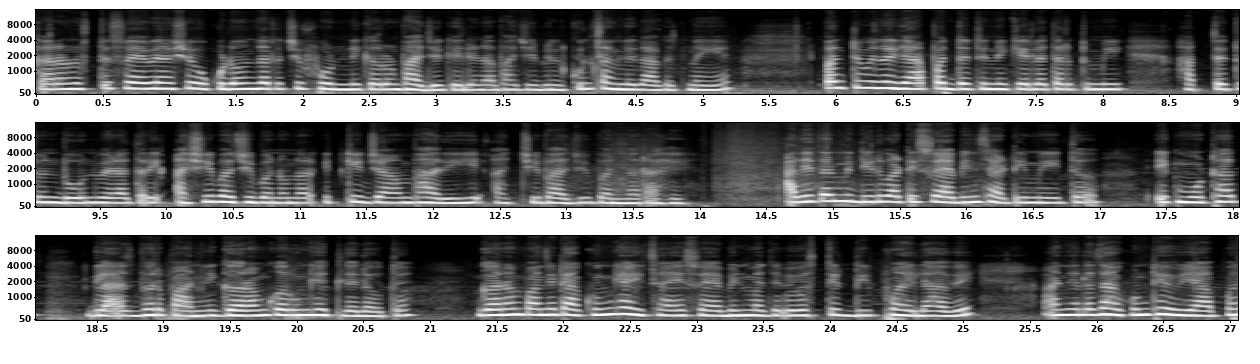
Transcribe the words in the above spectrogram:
कारण नुसते सोयाबीन असे उकडवून जर त्याची फोडणी करून भाजी केली ना भाजी बिलकुल चांगली लागत नाही आहे पण तुम्ही जर ह्या पद्धतीने केलं तर तुम्ही हप्त्यातून दोन वेळा तरी अशी भाजी बनवणार इतकी जाम भारी ही आजची भाजी बनणार आहे. आधी तर मी दीड वाटी सोयाबीनसाठी मी इथं एक मोठा ग्लासभर पाणी गरम करून घेतलेलं होतं. गरम पाणी टाकून घ्यायचं आहे. सोयाबीनमध्ये व्यवस्थित डीप व्हायला हवे. आणि याला झाकून ठेवूया आपण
